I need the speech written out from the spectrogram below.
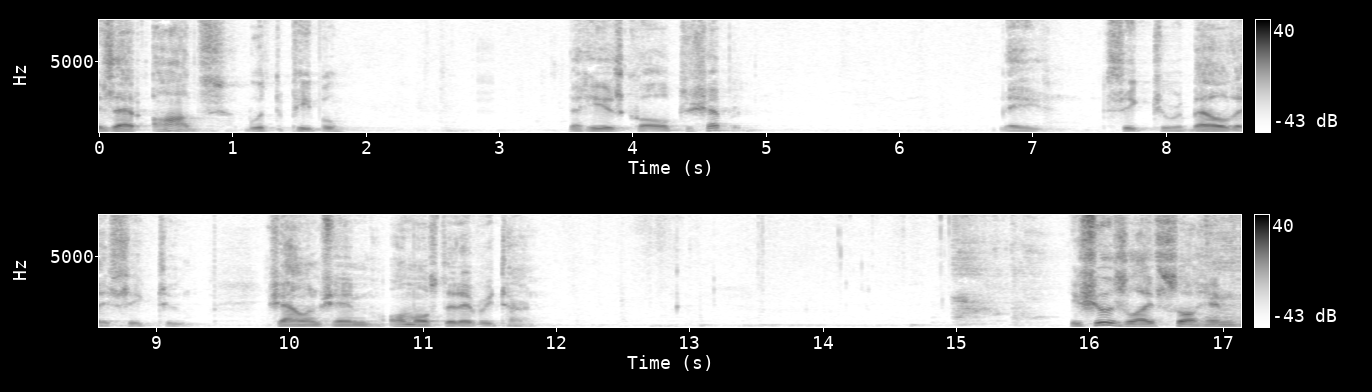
is at odds with the people that he is called to shepherd. They seek to rebel, they seek to challenge him almost at every turn. Yeshua's life saw him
